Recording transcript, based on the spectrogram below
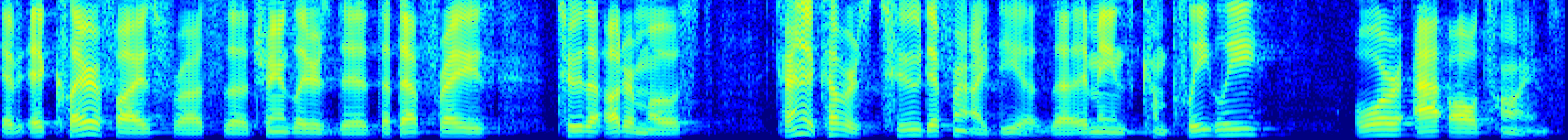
it, it clarifies for us, the translators did, that that phrase to the uttermost kind of covers two different ideas that it means completely or at all times.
